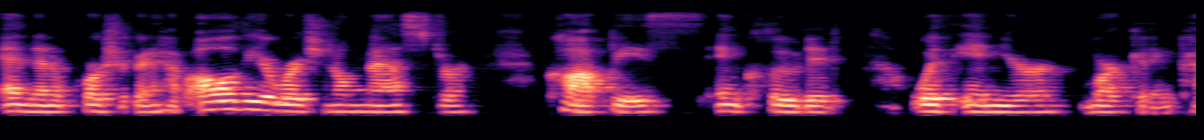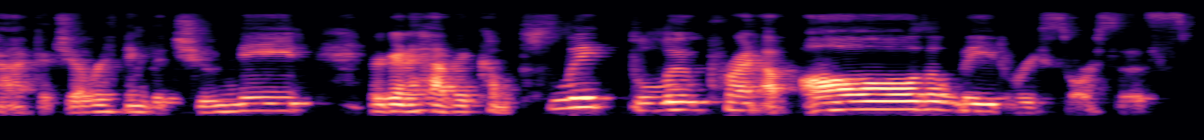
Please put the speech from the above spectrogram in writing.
and then of course you're going to have all the original master copies included within your marketing package everything that you need. You're going to have a complete blueprint of all the lead resources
